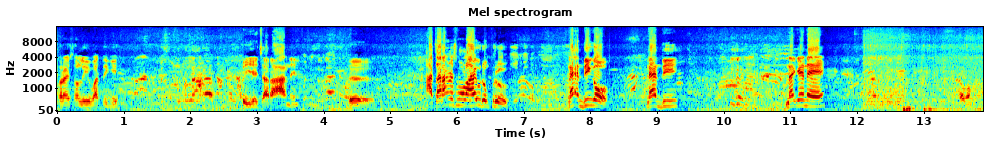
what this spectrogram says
ora iso liwat iki. Piye carane? Eh. Acara wis mulai udah, Bro. Nek endi kok? Nek endi? Nek kene. Apa?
